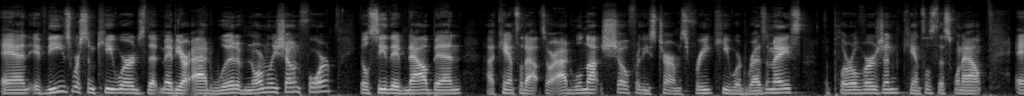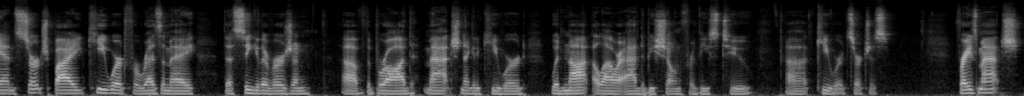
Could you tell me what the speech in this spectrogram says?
And if these were some keywords that maybe our ad would have normally shown for, you'll see they've now been uh, canceled out. So our ad will not show for these terms. Free keyword resumes, the plural version cancels this one out, and search by keyword for resume, the singular version of the broad match negative keyword would not allow our ad to be shown for these two uh, keyword searches. Phrase match,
